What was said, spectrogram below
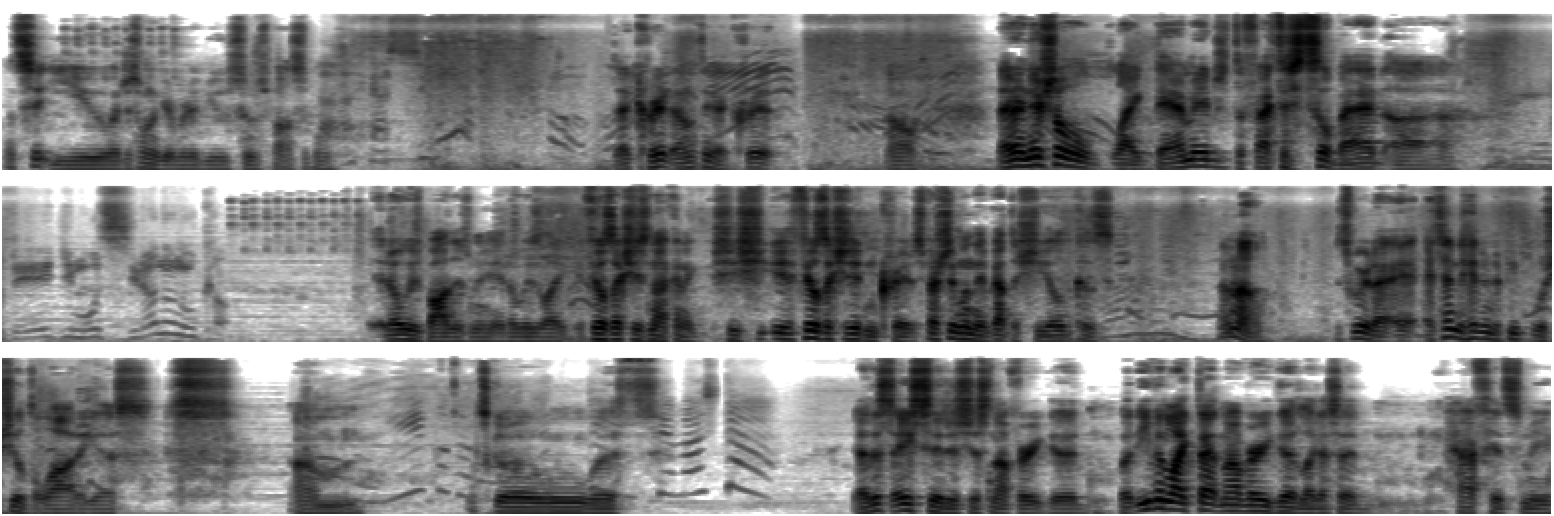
Let's hit you. I just want to get rid of you as soon as possible. That crit? I don't think I crit. Oh, that initial like damage, the fact that it's so bad, uh, it always bothers me. It always like it feels like she's not gonna. She, she it feels like she didn't crit, especially when they've got the shield. Because I don't know, it's weird. I, I tend to hit into people with shields a lot. I guess. Um, let's go with. Yeah, this acid is just not very good. But even like that, not very good. Like I said, half hits me.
